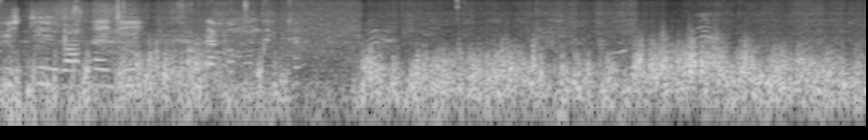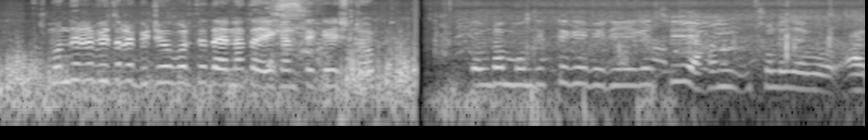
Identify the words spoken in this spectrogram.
বৃষ্টি মাথায় নিয়ে, দেখো মন্দিরটা। মন্দিরের ভিতরে ভিডিও করতে দেয় না, তাই এখান থেকে স্টপ তো আমরা মন্দির থেকে বেরিয়ে গেছি, এখন চলে যাব, আর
